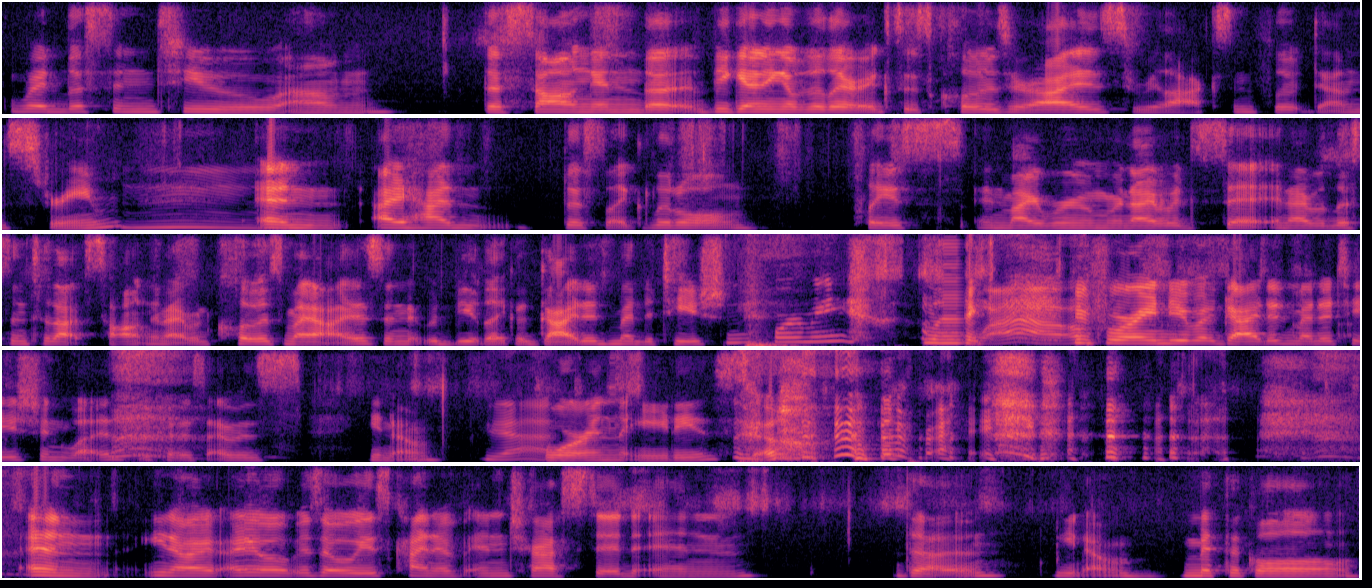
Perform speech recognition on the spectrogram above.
would listen to um the song and the beginning of the lyrics is close your eyes, relax and float downstream. Mm. And I had this like little place in my room and I would sit and I would listen to that song and I would close my eyes and it would be like a guided meditation for me. like wow. before I knew what guided meditation was because I was, you know, yeah. four in the 80s. So and you know, I, I was always kind of interested in the, you know, mythical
